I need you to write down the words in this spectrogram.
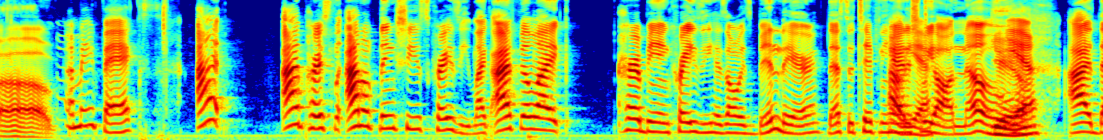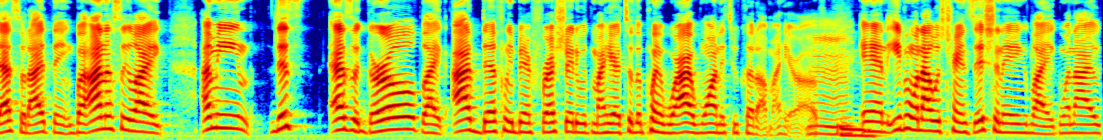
Uh, I mean, facts. I I personally I don't think she's crazy. Like I feel like her being crazy has always been there. That's the Tiffany Oh, Haddish yeah. we all know. Yeah. Yeah. I that's what I think. But honestly, like I mean, this as a girl, like I've definitely been frustrated with my hair to the point where I wanted to cut all my hair off. Mm. And even when I was transitioning, like when I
